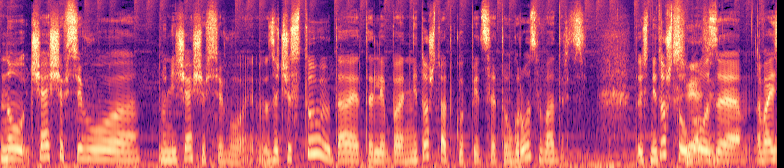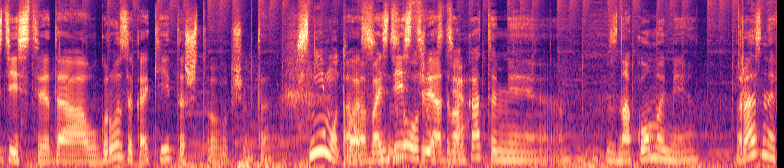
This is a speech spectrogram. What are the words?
Ну, чаще всего, ну не чаще всего, зачастую, да, это либо не то, что откупиться, это угрозы в адрес. То есть не то, что Связи. угрозы воздействия, да, а угрозы какие-то, что, в общем-то, Снимут а, вас воздействие адвокатами, знакомыми. Разные,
